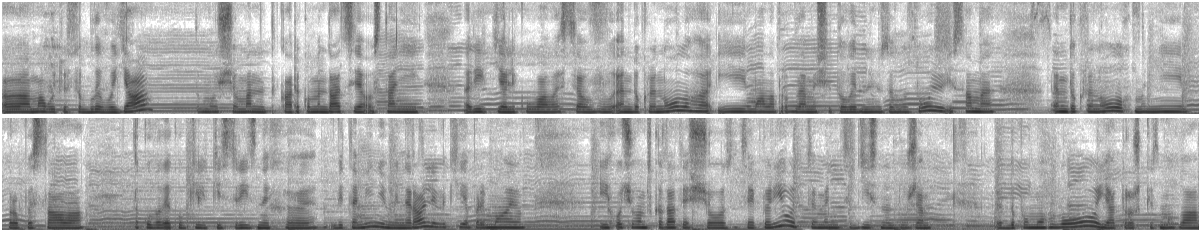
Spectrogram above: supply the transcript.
Е, Мабуть, особливо я, тому що в мене така рекомендація. Останній рік я лікувалася в ендокринолога і мала проблеми з щитовидною залозою. І саме ендокринолог мені прописала таку велику кількість різних е, вітамінів, мінералів, які я приймаю. І хочу вам сказати, що за цей період мені це дійсно дуже допомогло. Я трошки змогла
